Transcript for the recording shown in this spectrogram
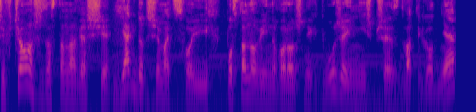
Czy wciąż zastanawiasz się, jak dotrzymać swoich postanowień noworocznych dłużej niż przez dwa tygodnie?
